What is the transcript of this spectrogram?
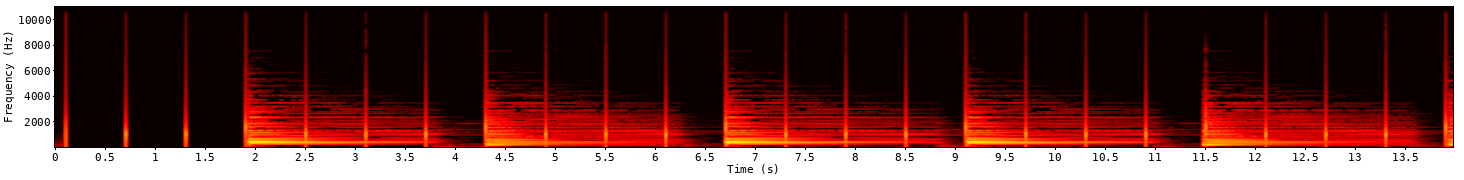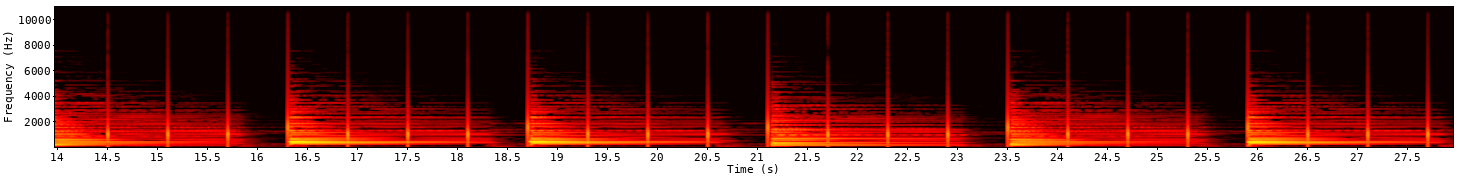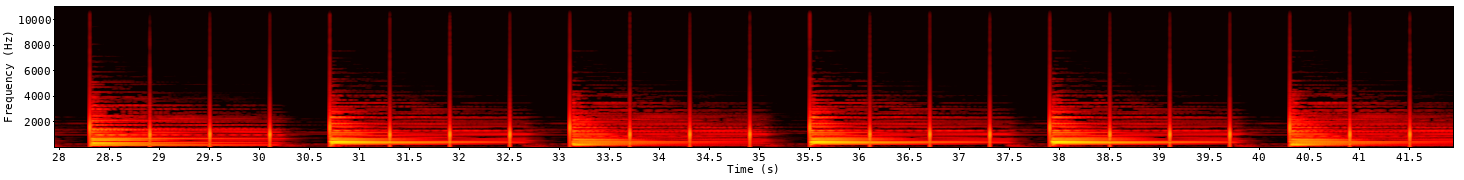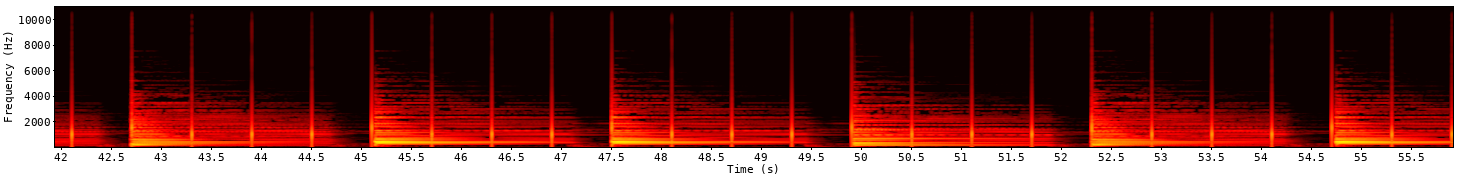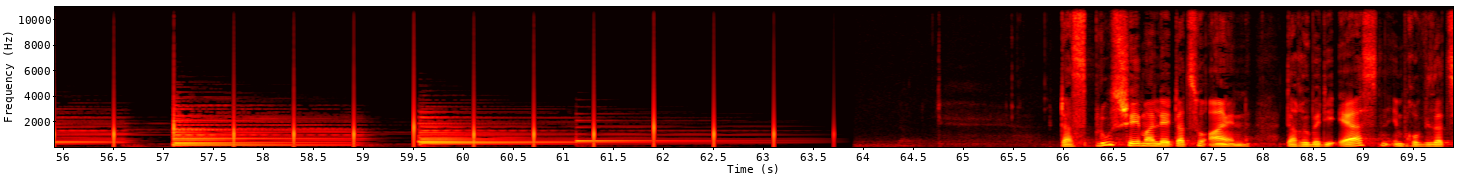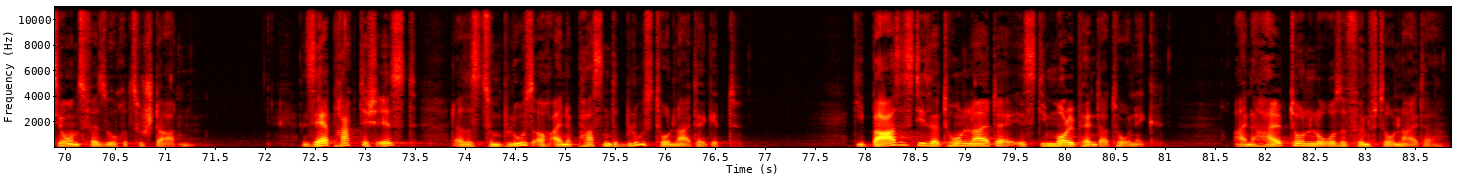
Das Blues-Schema lädt dazu ein, darüber die ersten Improvisationsversuche zu starten. Sehr praktisch ist, dass es zum Blues auch eine passende Blues-Tonleiter gibt. Die Basis dieser Tonleiter ist die Mollpentatonik, eine halbtonlose Fünftonleiter.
